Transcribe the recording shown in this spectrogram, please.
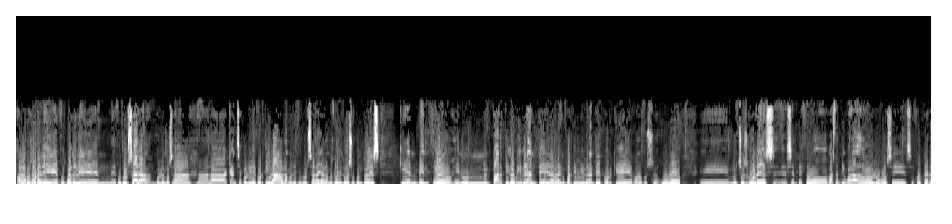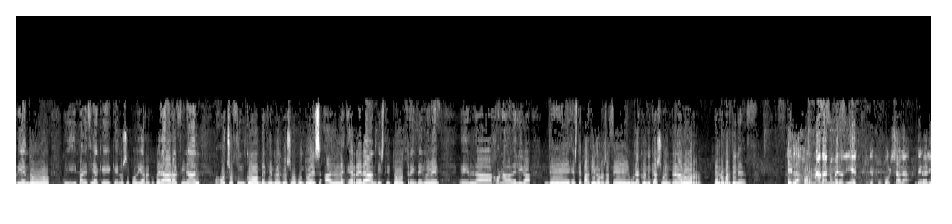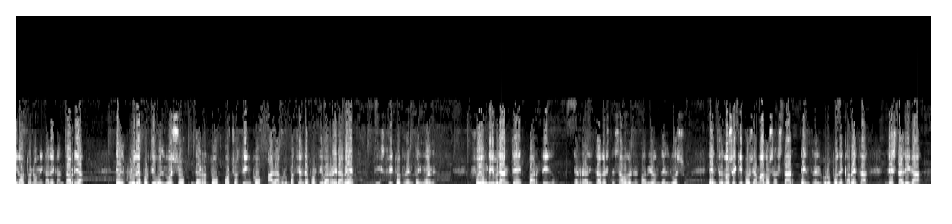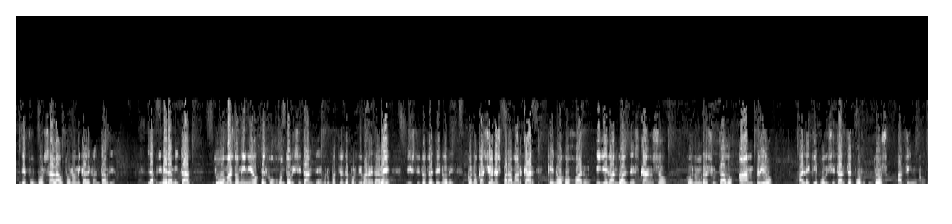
Hablamos ahora de fútbol de, fútbol sala. Volvemos a, la cancha polideportiva. Hablamos de fútbol sala y hablamos del Dueso.es, quien venció en un partido vibrante. ¿eh? La verdad que un partido vibrante porque bueno pues hubo eh, muchos goles. Eh, se empezó bastante igualado, luego se, fue perdiendo y parecía que, no se podía recuperar. Al final 8-5 venciendo el Dueso.es al Herrera, distrito 39 en la jornada de liga. De este partido nos hace una crónica su entrenador, Pedro Martínez. En la jornada número 10 de fútbol sala de la Liga Autonómica de Cantabria, el Club Deportivo El Dueso derrotó 8-5 a la agrupación deportiva Herrera B, Distrito 39. Fue un vibrante partido, el realizado este sábado en el pabellón del Dueso, entre dos equipos llamados a estar entre el grupo de cabeza de esta Liga de Fútbol Sala Autonómica de Cantabria. La primera mitad tuvo más dominio el conjunto visitante, Agrupación Deportiva Herrera B, Distrito 39, con ocasiones para marcar que no cojaron y llegando al descanso con un resultado amplio al equipo visitante por 2 a 5.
